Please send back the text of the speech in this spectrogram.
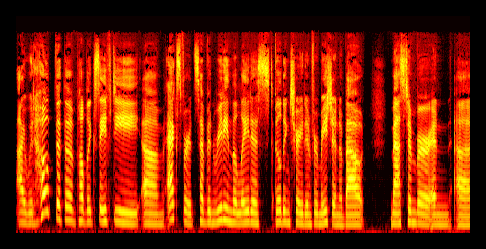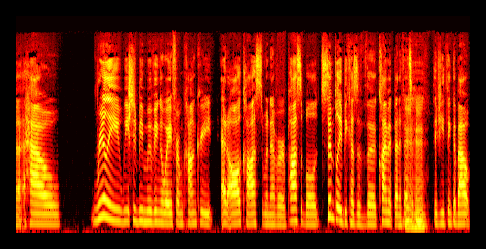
I would hope that the public safety um, experts have been reading the latest building trade information about mass timber and uh, how really we should be moving away from concrete at all costs whenever possible simply because of the climate benefits mm-hmm. I mean, if you think about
